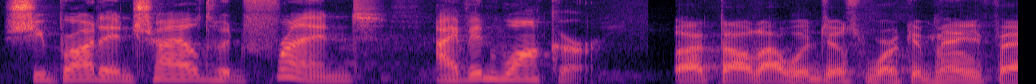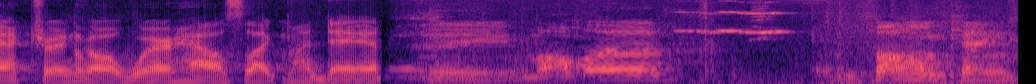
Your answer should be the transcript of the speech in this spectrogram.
She brought in childhood friend Ivan Walker. I thought I would just work in manufacturing or warehouse like my dad. Hey, mama. The phone came.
